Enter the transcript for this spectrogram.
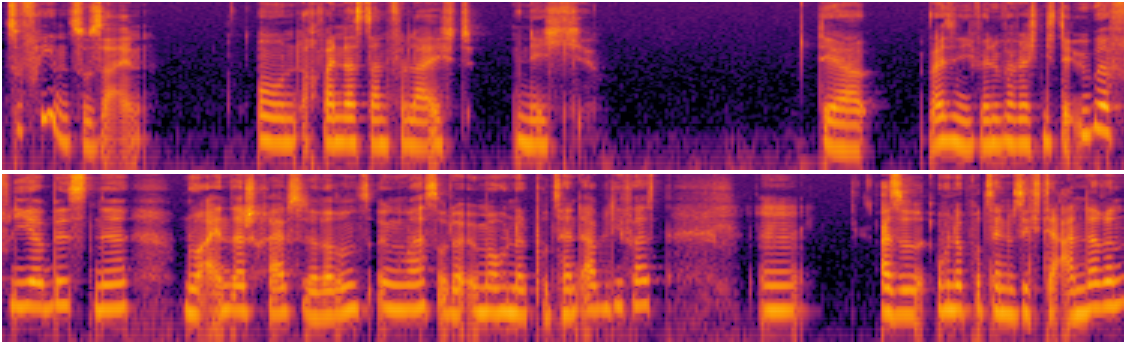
zufrieden zu sein. Und auch wenn das dann vielleicht nicht der, weiß ich nicht, wenn du vielleicht nicht der Überflieger bist, ne, nur Einser schreibst oder sonst irgendwas oder immer 100% ablieferst, mm, also 100% aus Sicht der anderen,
